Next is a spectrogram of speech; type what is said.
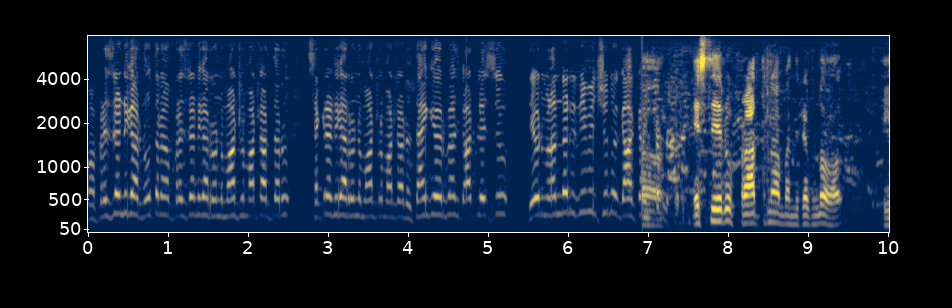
మా ప్రెసిడెంట్ గారు నూతన ప్రెసిడెంట్ గారు రెండు మాటలు మాట్లాడతారు. సెక్రటరీ గారు రెండు మాటలు మాట్లాడారు. Thank you very much God bless దేవుడు మనందరినీ దీవించును గాక. ఎస్తేరు ప్రార్థనా మందిరంలో ఈ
